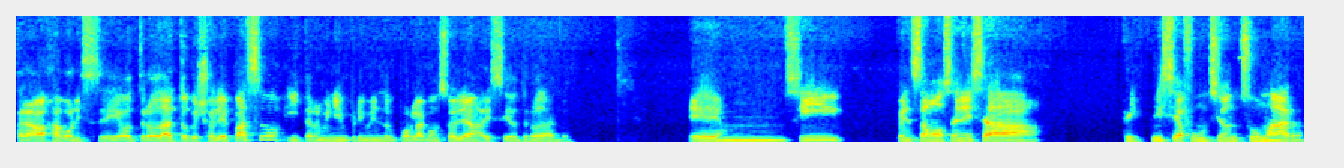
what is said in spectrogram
trabaja con ese otro dato que yo le paso y termina imprimiendo por la consola ese otro dato. Em, si pensamos en esa ficticia función sumar,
